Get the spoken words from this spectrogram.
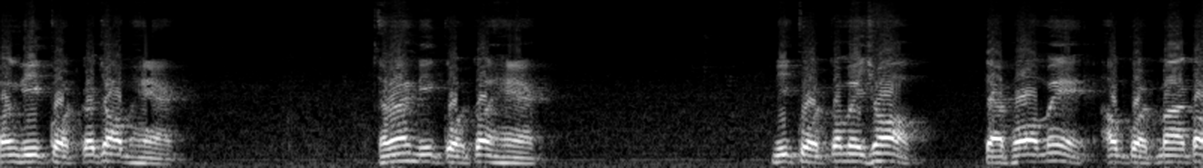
บางทีกฎก็ชอบแหกใช่ไหมมีกฎก็แหก มีกฎก็ไม่ชอบ แต่พอไม่เอากฎมาก็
